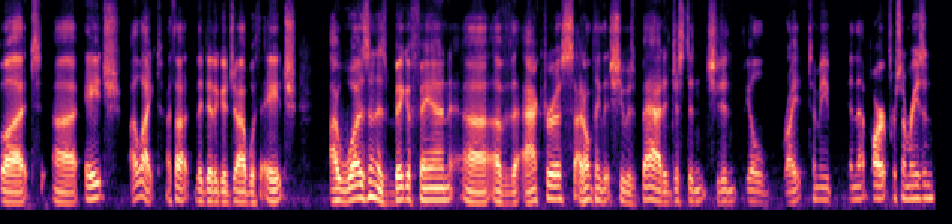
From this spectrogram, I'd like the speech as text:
but uh, H, I liked. I thought they did a good job with H. I wasn't as big a fan uh, of the actress. I don't think that she was bad. It just didn't. She didn't feel right to me in that part for some reason.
